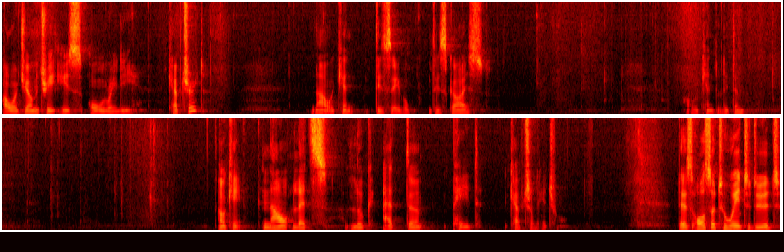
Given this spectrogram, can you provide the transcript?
our geometry is already captured. Now we can disable these guys. Or we can delete them. Okay, now let's look at the paint capture tool. There's also two ways to do it.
